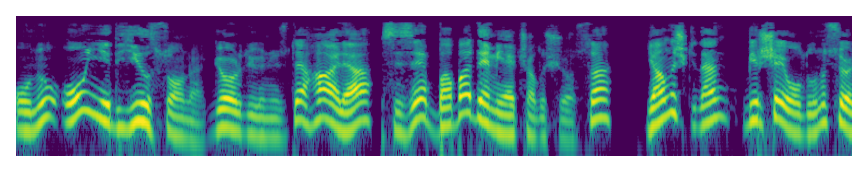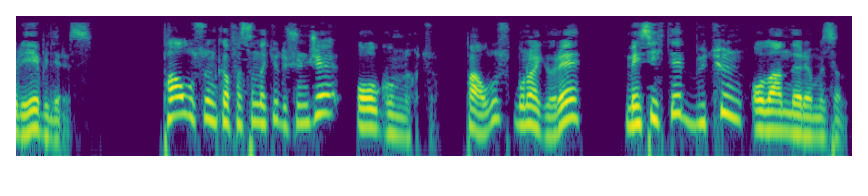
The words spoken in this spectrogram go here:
onu 17 yıl sonra gördüğünüzde hala size baba demeye çalışıyorsa yanlış giden bir şey olduğunu söyleyebiliriz. Paulus'un kafasındaki düşünce olgunluktu. Paulus buna göre Mesih'te bütün olanlarımızın,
